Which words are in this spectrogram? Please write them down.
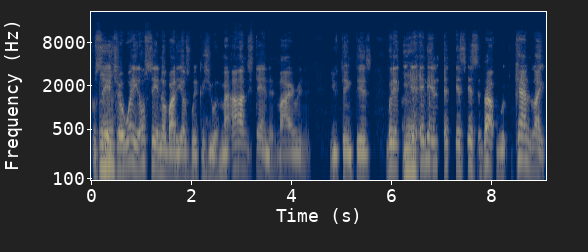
but say Mm-hmm. it your way. Don't say it nobody else way because you admire. I understand admiring and you think this, but it, Mhm. and then it, it's it's about kind of like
